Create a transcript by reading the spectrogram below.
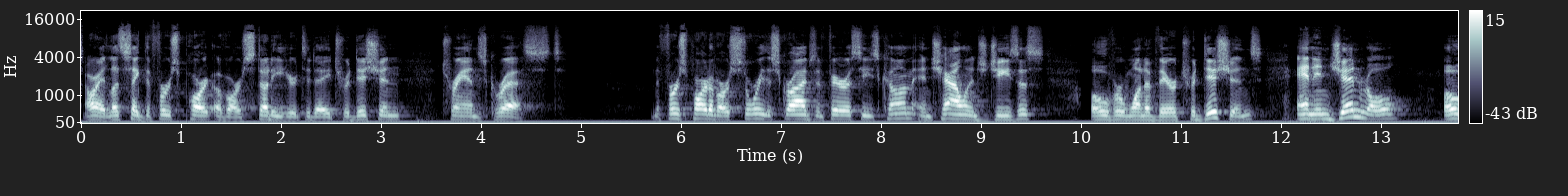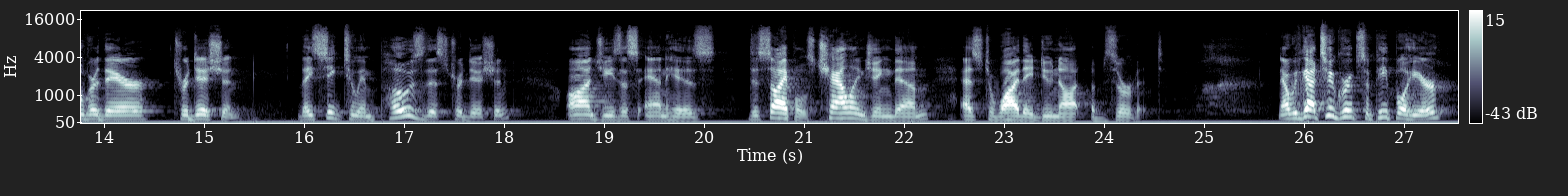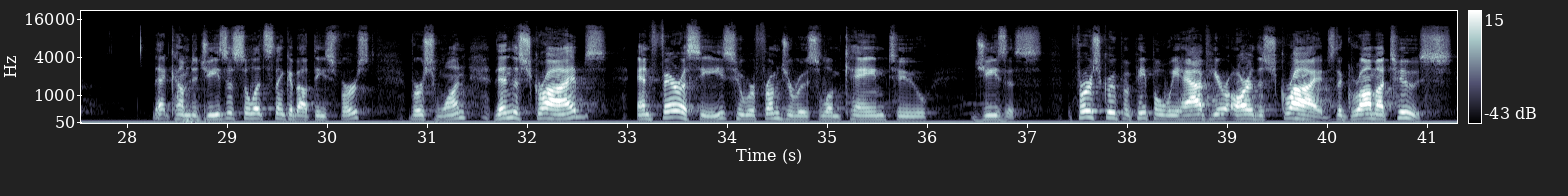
All right, let's take the first part of our study here today tradition transgressed. In the first part of our story, the scribes and Pharisees come and challenge Jesus over one of their traditions, and in general, over their tradition. They seek to impose this tradition on Jesus and his disciples, challenging them as to why they do not observe it. Now, we've got two groups of people here that come to Jesus, so let's think about these first. Verse 1 Then the scribes and Pharisees who were from Jerusalem came to Jesus. The first group of people we have here are the scribes, the grammatus.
